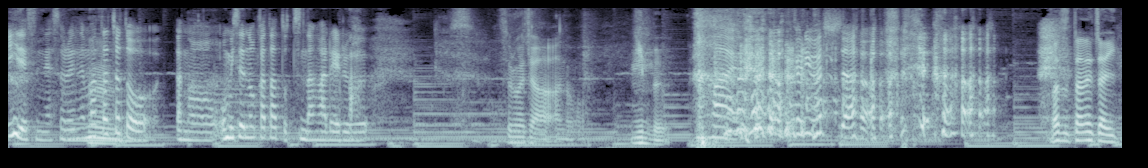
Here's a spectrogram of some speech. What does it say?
いいですね。それね、またちょっと、あの、お店の方とつながれる。それはじゃあ、あの、任務。はい。わかりました。まず、種ちゃん行っ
